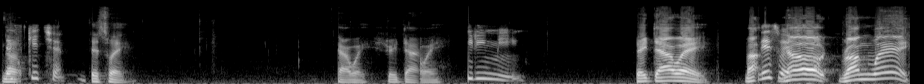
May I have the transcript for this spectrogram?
No, This kitchen. this way. That way. Straight that way. Hitting me. Straight that way. Ma- This way. No, wrong way.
